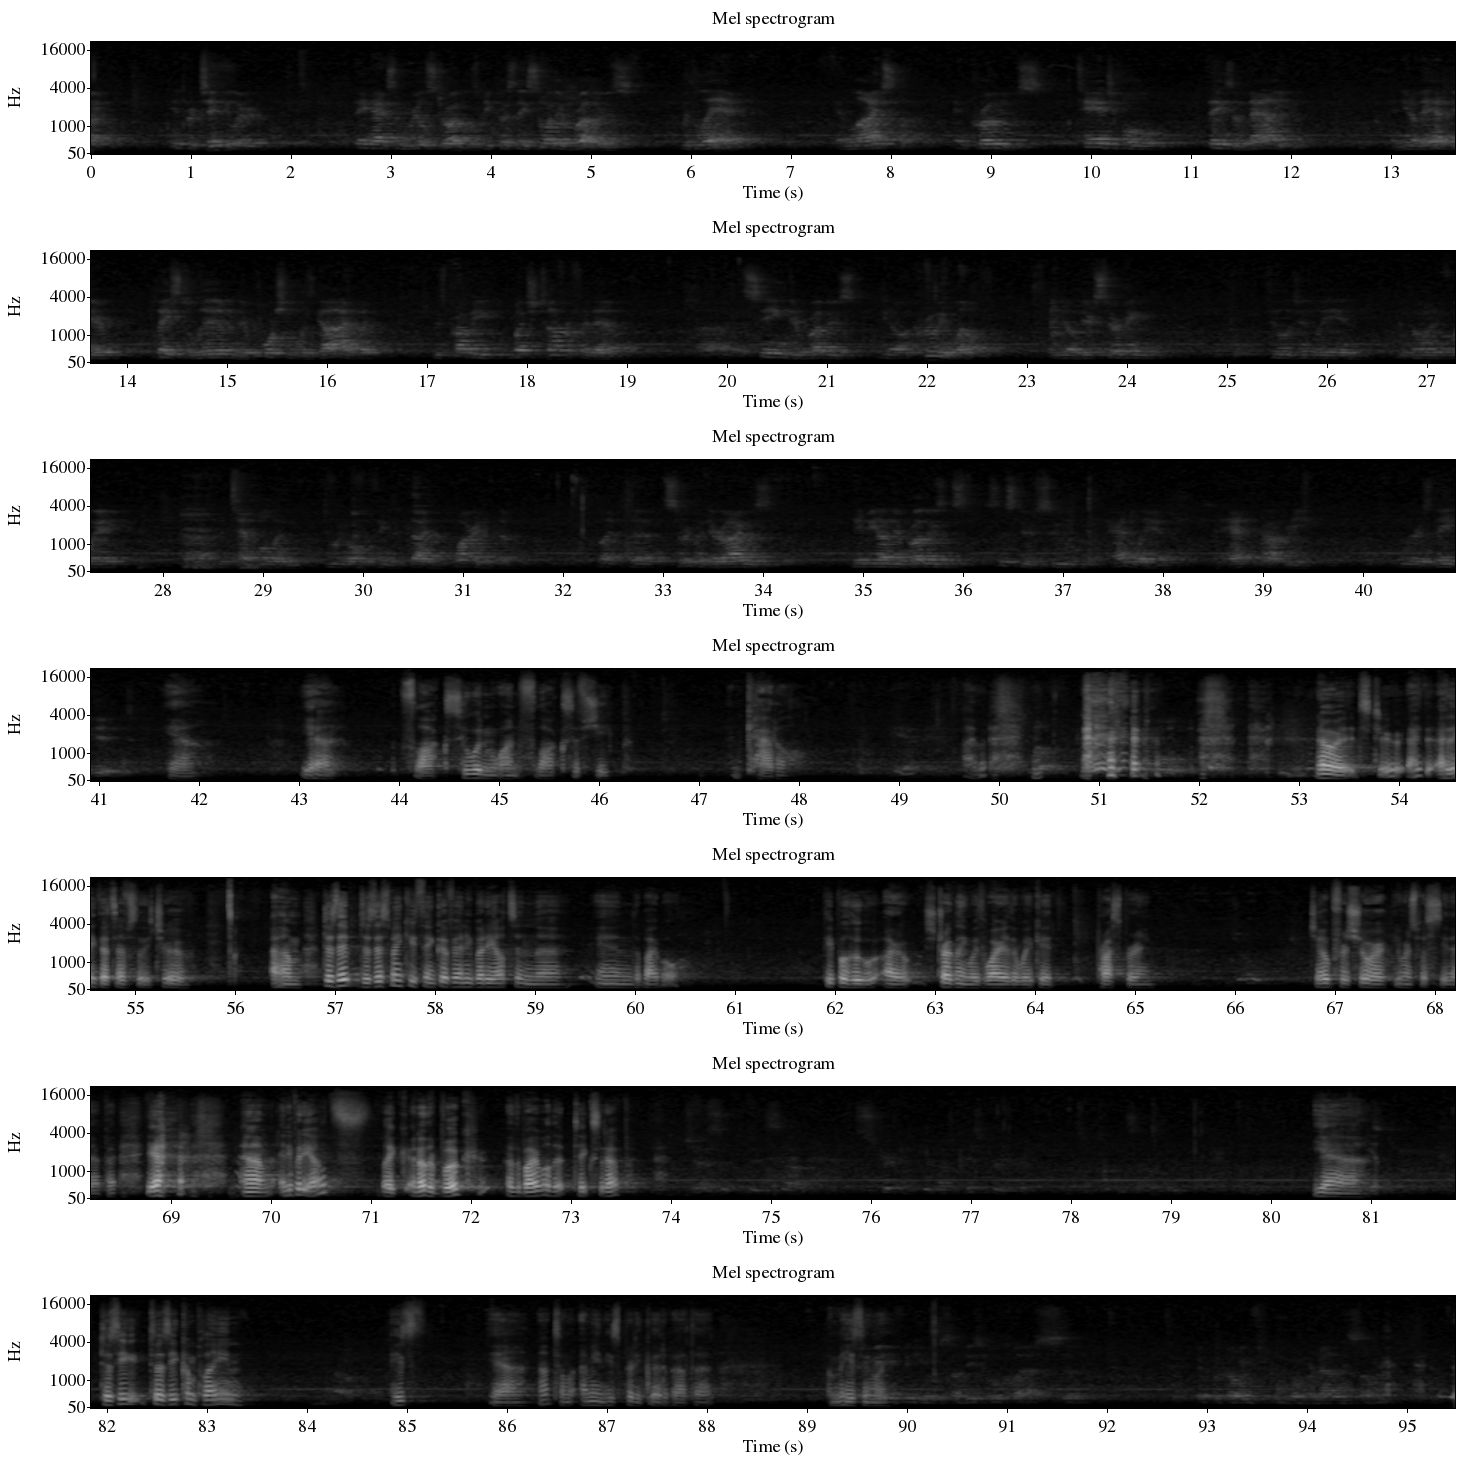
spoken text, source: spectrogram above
Yeah. Yeah. Flocks. Who wouldn't want flocks of sheep and cattle? no, it's true. I, th- I think that's absolutely true. Um, does, it, does this make you think of anybody else in the, in the Bible? People who are struggling with why are the wicked prospering? Job, for sure. You weren't supposed to see that, but yeah. Um, anybody else? Like another book of the Bible that takes it up? Yeah. Does he does he complain? He's yeah, not much. I mean, he's pretty good about that. Amazingly.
